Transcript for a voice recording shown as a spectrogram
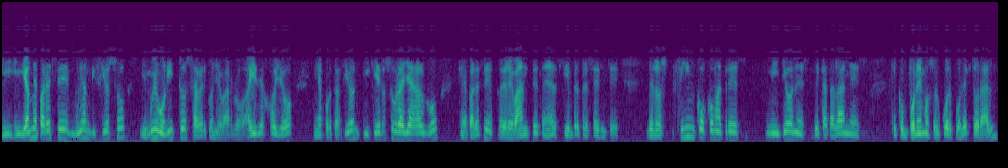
Y, y ya me parece muy ambicioso y muy bonito saber conllevarlo. Ahí dejo yo mi aportación y quiero subrayar algo que me parece relevante tener siempre presente. De los 5,3 millones de catalanes que componemos el cuerpo electoral,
